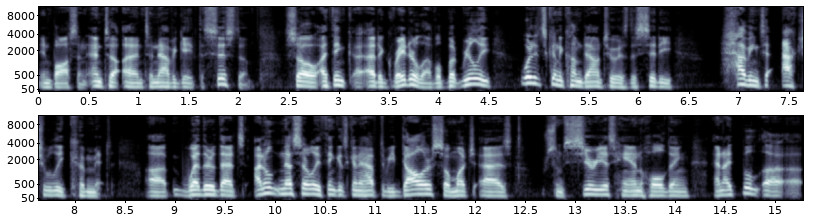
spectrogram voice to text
in Boston and to and to navigate the system. So I think at a greater level, but really, what it's going to come down to is the city having to actually commit. Uh, whether that's, I don't necessarily think it's going to have to be dollars so much as some serious hand holding, and I will uh, uh,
